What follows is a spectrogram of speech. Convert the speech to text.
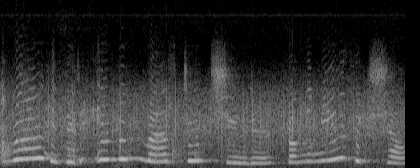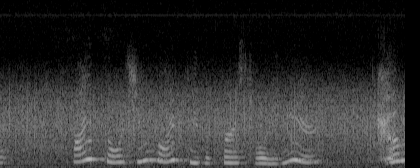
Why is it in the master tuner from the music shop? I thought you might be the first one here. Come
